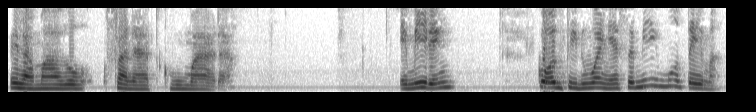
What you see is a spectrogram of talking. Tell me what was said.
el amado Sanat Kumara. Y miren, continúa en ese mismo tema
